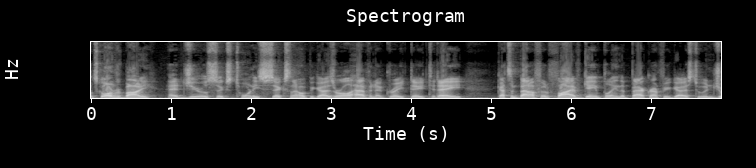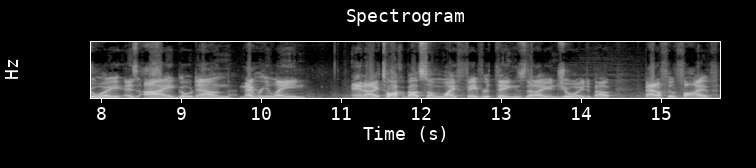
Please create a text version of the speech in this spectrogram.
What's going on, everybody? Edge0626, and I hope you guys are all having a great day today. Got some Battlefield 5 gameplay in the background for you guys to enjoy as I go down memory lane and I talk about some of my favorite things that I enjoyed about Battlefield 5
